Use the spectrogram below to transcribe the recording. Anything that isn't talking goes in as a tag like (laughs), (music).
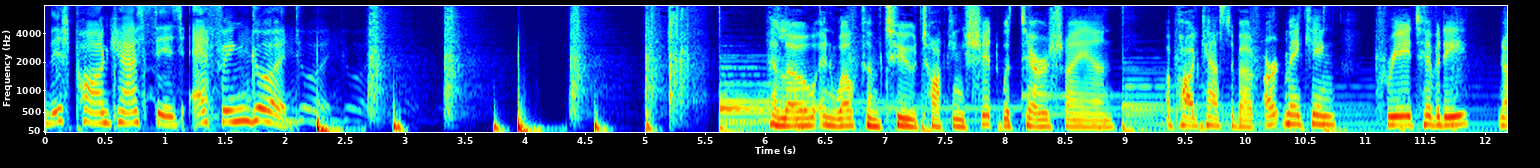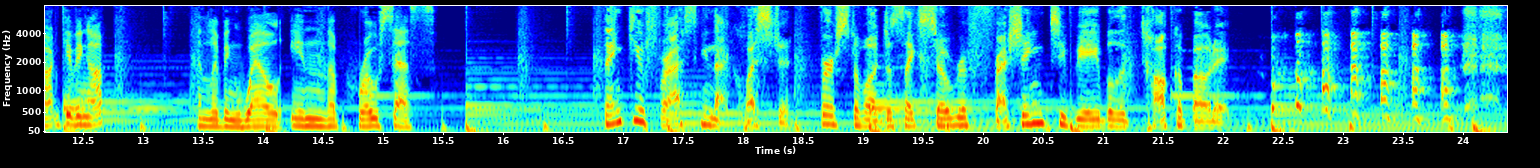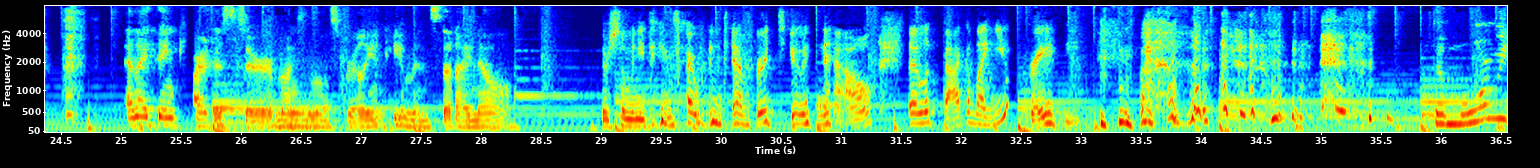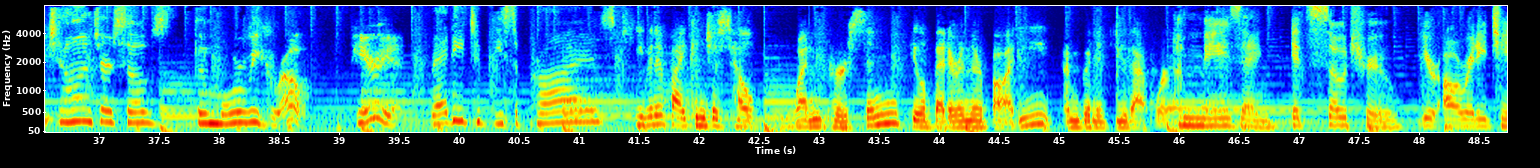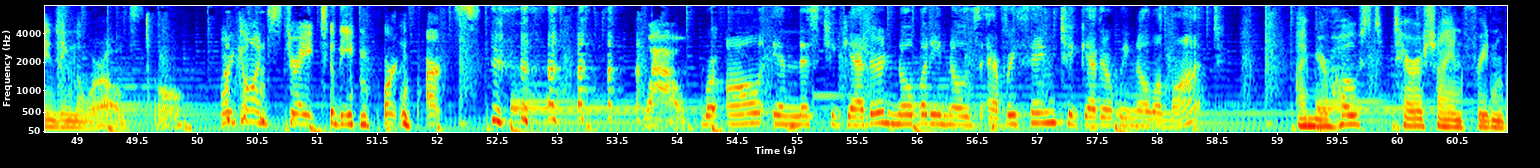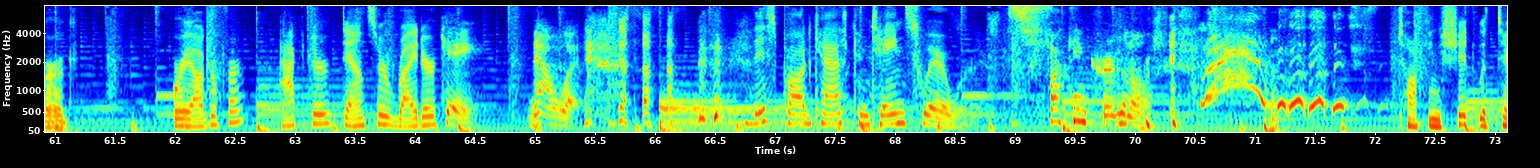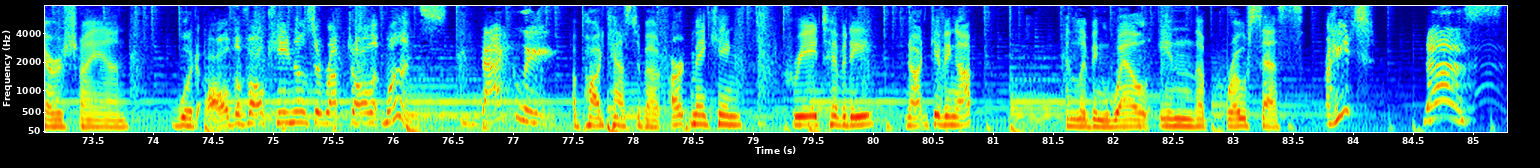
This podcast is effing good. Hello, and welcome to Talking Shit with Tara Cheyenne, a podcast about art making, creativity, not giving up, and living well in the process. Thank you for asking that question. First of all, just like so refreshing to be able to talk about it. (laughs) and I think artists are among the most brilliant humans that I know. There's so many (laughs) things I would never do now. I look back, I'm like, you crazy. (laughs) the more we challenge ourselves, the more we grow. Period. Ready to be surprised. Even if I can just help one person feel better in their body, I'm going to do that work. Amazing. It's so true. You're already changing the world. Oh. We're going straight to the important parts. (laughs) wow. We're all in this together. Nobody knows everything. Together, we know a lot. I'm your host, Tara Cheyenne Friedenberg, choreographer, actor, dancer, writer. Okay, now what? (laughs) this podcast contains swear words. It's fucking criminal. (laughs) Talking shit with Tara Cheyenne. Would all the volcanoes erupt all at once? Exactly. A podcast about art making, creativity, not giving up, and living well in the process. Right? Yes.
